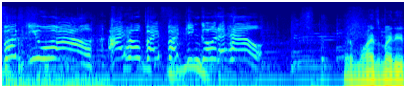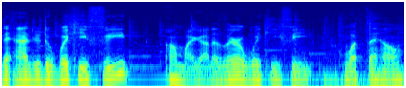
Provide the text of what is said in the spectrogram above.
Fuck you all! I hope I fucking go to hell! It reminds me I need to add you to Wiki Feet. Oh my god, is there a Wiki Feet? What the hell?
